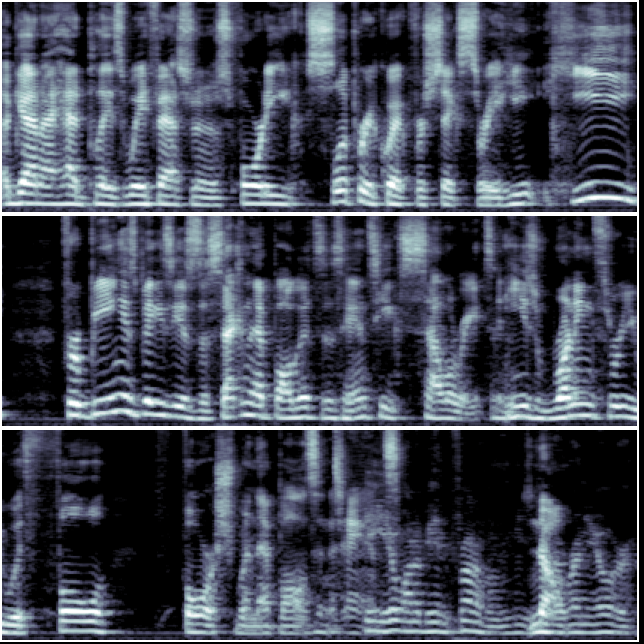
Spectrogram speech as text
again, I had plays way faster than his 40, slippery quick for 6'3. He he for being as big as he is, the second that ball gets in his hands, he accelerates and he's running through you with full force when that ball's in his hands. You don't want to be in front of him. He's No. going to run you over.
